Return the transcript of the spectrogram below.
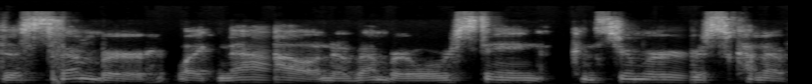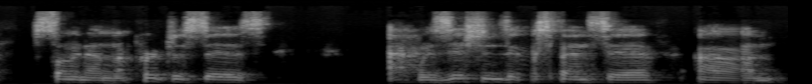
December, like now, November, where we're seeing consumers kind of slowing down their purchases, acquisitions expensive. Um,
